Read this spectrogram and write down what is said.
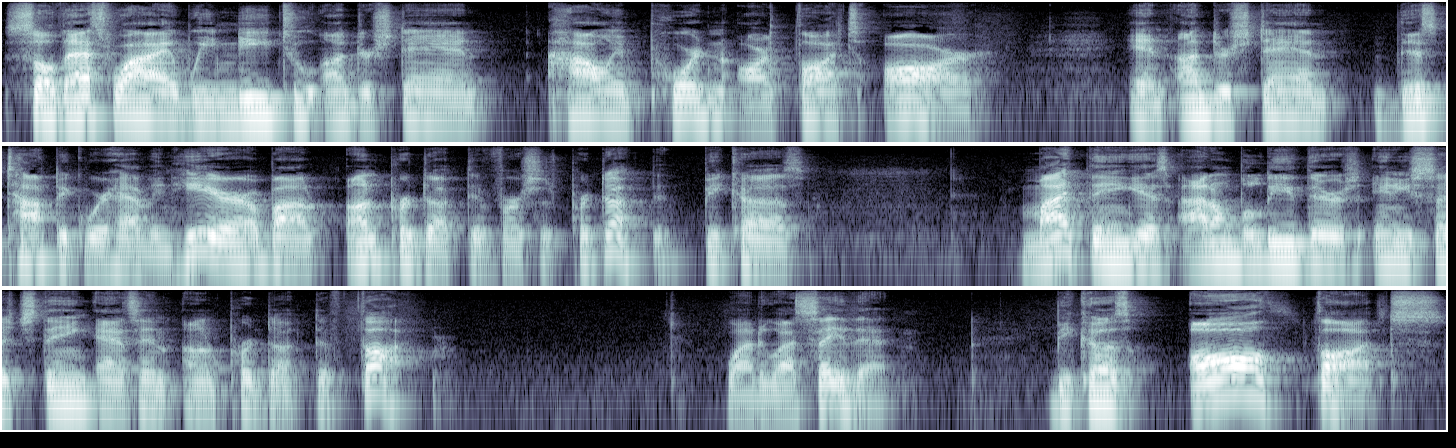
So that's why we need to understand how important our thoughts are and understand this topic we're having here about unproductive versus productive because my thing is I don't believe there's any such thing as an unproductive thought. Why do I say that? Because all thoughts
